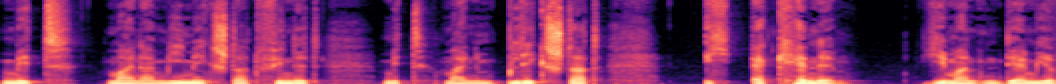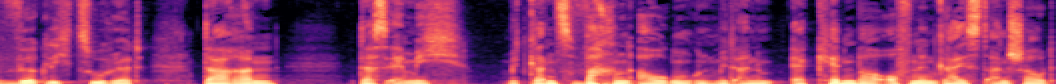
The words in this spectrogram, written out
mit meiner Mimik statt, findet mit meinem Blick statt. Ich erkenne jemanden, der mir wirklich zuhört, daran, dass er mich mit ganz wachen Augen und mit einem erkennbar offenen Geist anschaut,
